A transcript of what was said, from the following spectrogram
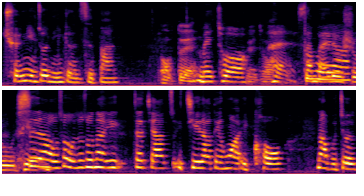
全年就你一个人值班？哦，对，没错，没错，三百六十五天。是啊，我说我就说那一在家一接到电话一 call，那不就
